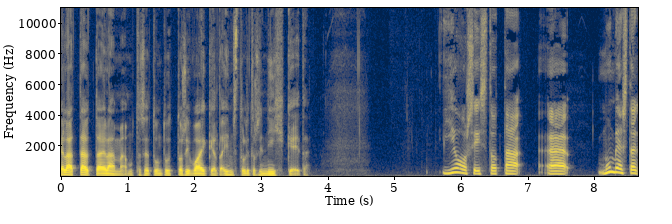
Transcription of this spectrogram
elää täyttää elämää, mutta se tuntui tosi vaikealta. Ihmiset oli tosi nihkeitä. Joo, siis tota, äh, mun mielestä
